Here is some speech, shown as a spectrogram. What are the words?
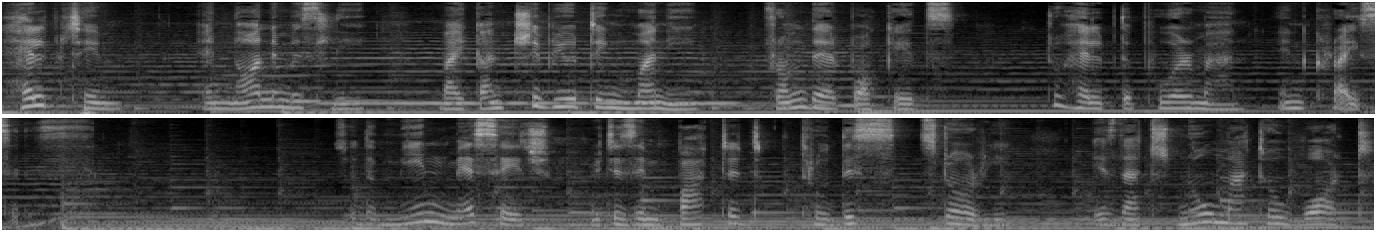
helped him anonymously by contributing money from their pockets to help the poor man in crisis. So, the main message which is imparted through this story is that no matter what,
